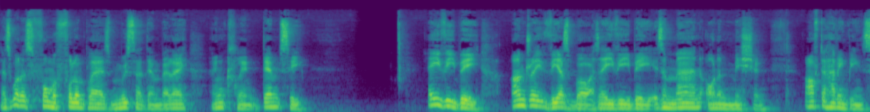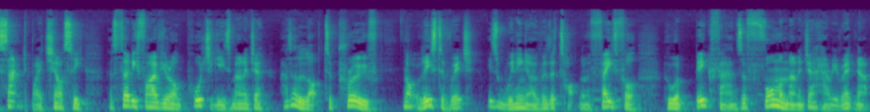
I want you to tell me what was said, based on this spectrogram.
as well as former Fulham players Moussa Dembele and Clint Dempsey. AVB, Andre Villas-Boas AVB, is a man on a mission – after having been sacked by Chelsea, the 35 year old Portuguese manager has a lot to prove, not least of which is winning over the Tottenham faithful, who were big fans of former manager Harry Redknapp.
